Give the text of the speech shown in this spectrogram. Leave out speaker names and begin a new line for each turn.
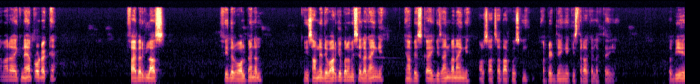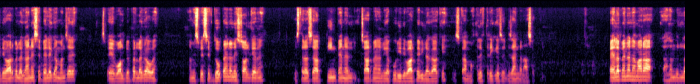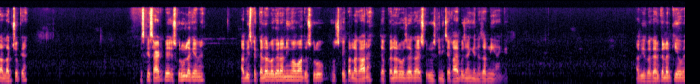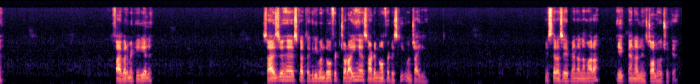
हमारा एक नया प्रोडक्ट है fibre glass feather wall panel ये सामने दीवार के ऊपर हम इसे लगाएँगे, यहाँ पे इसका एक डिज़ाइन बनाएँगे और साथ साथ आपको इसकी अपडेट देंगे किस तरह का लगता है ये। अभी ये दीवार पे लगाने से पहले का मंजर है, इस पर वॉल पेपर लगा हुआ है। हम इस पर सिर्फ़ दो पैनल इंस्टॉल कर रहे हैं। इस तरह से आप तीन पैनल चार पैनल या पूरी दीवार पे भी लगा के इसका मुख्तलिफ़ तरीके से डिज़ाइन बना सकते हैं। पहला पैनल हमारा अलहमदिल्ला लग चुका है। इसके साइड पे स्क्रू लगे हुए हैं। अब इस पर कलर वगैरह नहीं हुआ हुआ तो स्क्रू उसके ऊपर लगा रहे हैं। जब कलर हो जाएगा स्क्रू उसके नीचे गायब हो जाएँगे, नज़र नहीं आएँगे। अभी बगैर कलर किए हुए। फाइबर मटेरियल है। साइज़ जो है, इसका तकरीबन दो फिट चौड़ाई है, साढ़े नौ फिट इसकी ऊंचाई है। इस तरह से पैनल हमारा एक पैनल इंस्टॉल हो चुके हैं।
